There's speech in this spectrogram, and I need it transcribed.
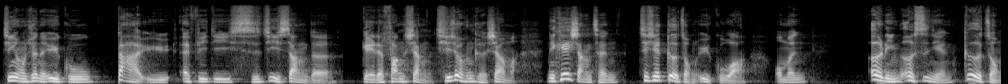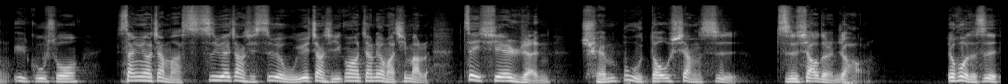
金融圈的预估大于 FED 实际上的给的方向，其实就很可笑嘛。你可以想成这些各种预估啊，我们二零二四年各种预估说三月要降码，四月降息，四月五月降息，一共要降六码七码了。这些人全部都像是直销的人就好了。又或者是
